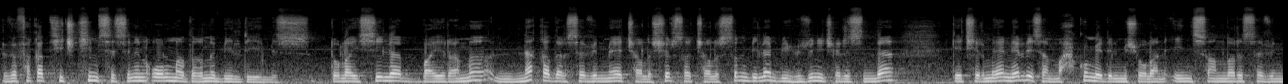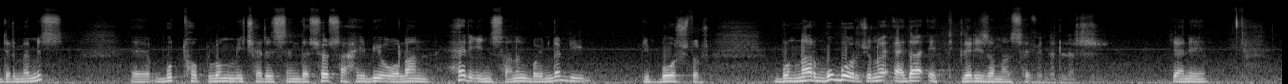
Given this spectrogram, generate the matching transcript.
ve fakat hiç kimsesinin olmadığını bildiğimiz, dolayısıyla bayramı ne kadar sevinmeye çalışırsa çalışsın bile bir hüzün içerisinde geçirmeye neredeyse mahkum edilmiş olan insanları sevindirmemiz e, bu toplum içerisinde söz sahibi olan her insanın boynunda bir, bir borçtur. Bunlar bu borcunu eda ettikleri zaman sevinirler. Yani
